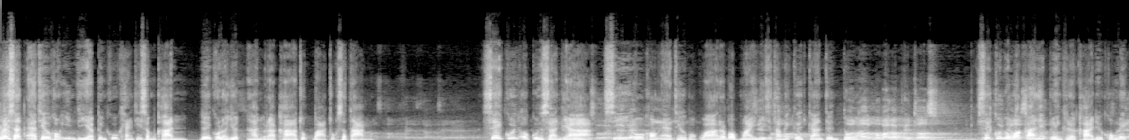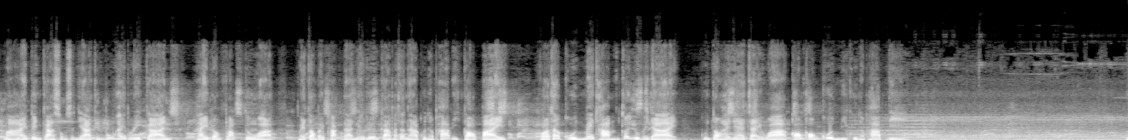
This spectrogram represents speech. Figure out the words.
บริษัท Airtel ของอินเดียเป็นคู่แข่งที่สำคัญ ด้วยกลยุทธ์หันราคาทุกบาททุกสตางค์เซกุลโอกุลสัญญา CEO ของ Airtel บอกว่าระบบใหม่นี้จะทำให้เกิดการตื่นตัว for non-mobile operators เซกุลบอกว่าการให้เปลี่ยนเครือข่ายโดยคงเลขหมาย เป็นการส่งสัญญาณถึงผู้ให้บริการ ให้ต้องปรับตัว ไม่ต้องไปผลักดันในเรื่องการพัฒนาคุณภาพอีกต่อไป เพราะถ้าคุณไม่ทำก็อยู่ไม่ได้ คุณต้องให้แน่ใจว่าของของคุณมีคุณภาพดีไน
